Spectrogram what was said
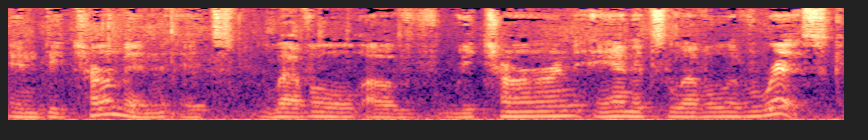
and determine its level of return and its level of risk.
